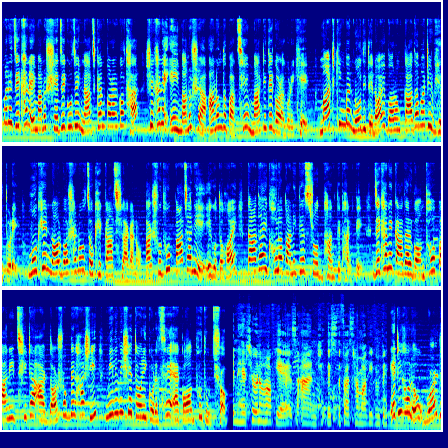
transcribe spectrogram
মানে যেখানে মানুষ সেজে গুজে নাচ গান করার কথা সেখানে এই মানুষরা আনন্দ পাচ্ছে মাটিতে গড়াগড়ি খেয়ে। মাঠ কিংবা নদীতে নয় বরং কাদা মাটির ভেতরে। মুখে নল বসানো চোখে কাঁচ লাগানো। আর শুধু পা চালিয়ে এগোতে হয় কাদায় ঘোলা পানিতে স্রোত ভাঙতে ভাঙতে। যেখানে কাদার গন্ধ পানির ছিটা আর দর্শকদের হাসি মিলেমিশে তৈরি করেছে এক অদ্ভুত উৎসব. এটি হলো ওয়ার্ল্ড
